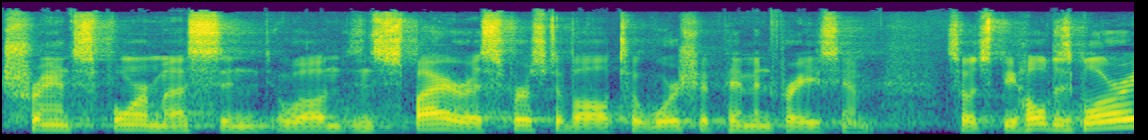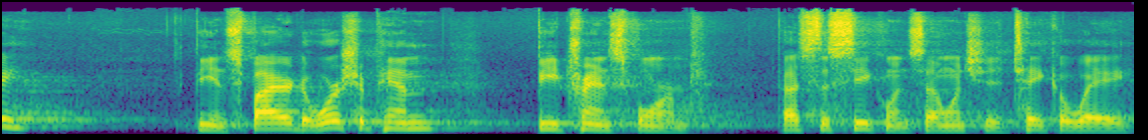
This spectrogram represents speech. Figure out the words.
transform us and, will inspire us, first of all, to worship Him and praise Him. So it's behold His glory, be inspired to worship Him, be transformed. That's the sequence I want you to take away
